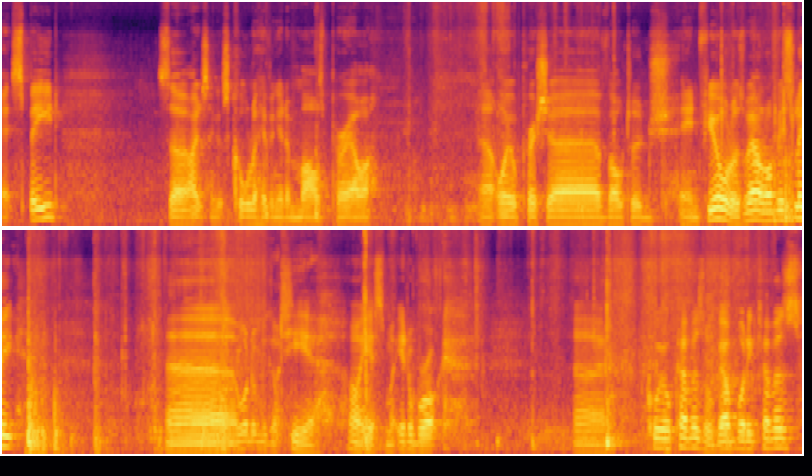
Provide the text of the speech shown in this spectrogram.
at speed. So I just think it's cooler having it in miles per hour. Uh, oil pressure, voltage, and fuel as well, obviously. Uh, what have we got here? Oh yes, my Edelbrock uh, coil covers or valve body covers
